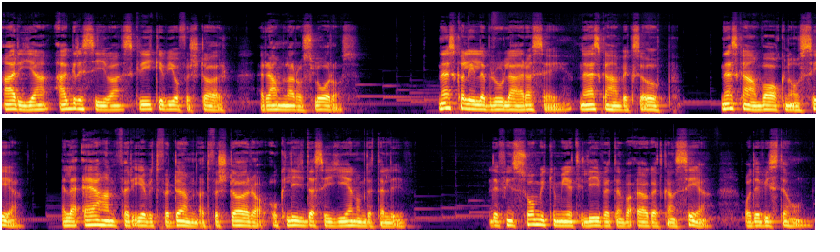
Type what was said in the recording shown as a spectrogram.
arga, aggressiva skriker vi och förstör, ramlar och slår oss. När ska lillebror lära sig? När ska han växa upp? När ska han vakna och se? Eller är han för evigt fördömd att förstöra och lida sig igenom detta liv? Det finns så mycket mer till livet än vad ögat kan se och det visste hon.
